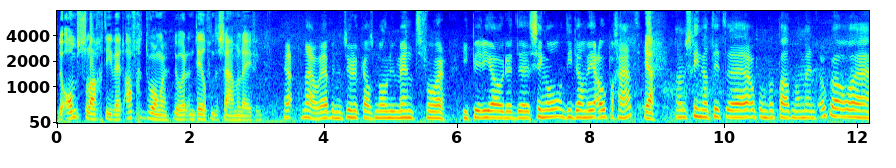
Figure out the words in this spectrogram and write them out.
de omslag die werd afgedwongen door een deel van de samenleving. Ja, nou, we hebben natuurlijk als monument voor die periode de single die dan weer open gaat. Ja. Maar misschien dat dit eh, op een bepaald moment ook wel eh,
